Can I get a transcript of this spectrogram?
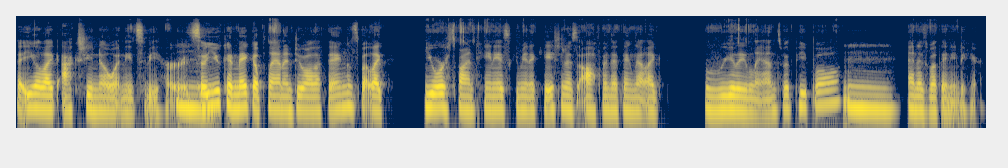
that you'll like actually know what needs to be heard. So Mm. you can make a plan and do all the things, but like your spontaneous communication is often the thing that like really lands with people Mm. and is what they need to hear.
